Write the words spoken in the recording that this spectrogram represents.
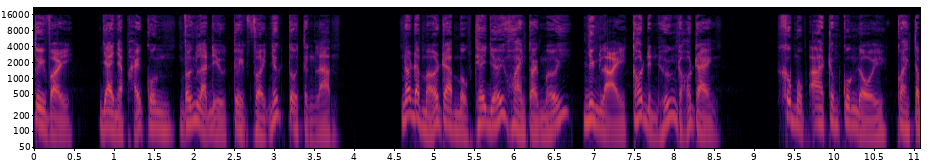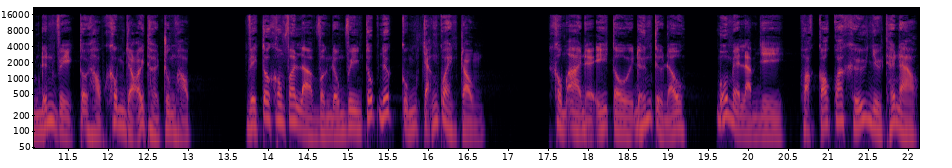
Tuy vậy, gia nhập hải quân vẫn là điều tuyệt vời nhất tôi từng làm. Nó đã mở ra một thế giới hoàn toàn mới nhưng lại có định hướng rõ ràng. Không một ai trong quân đội quan tâm đến việc tôi học không giỏi thời trung học việc tôi không phải là vận động viên tốt nhất cũng chẳng quan trọng. Không ai để ý tôi đến từ đâu. Bố mẹ làm gì hoặc có quá khứ như thế nào.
